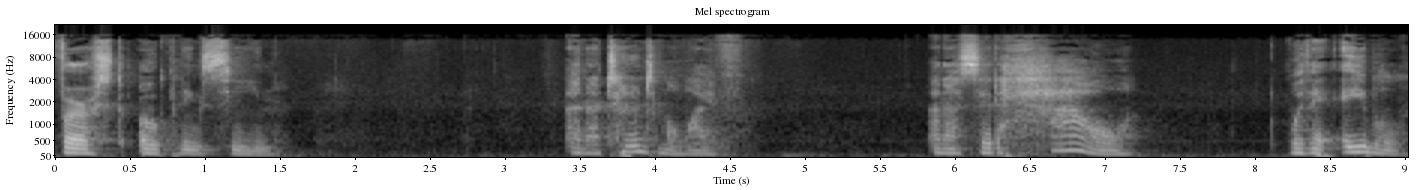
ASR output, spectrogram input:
first opening scene and I turned to my wife and I said, How were they able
